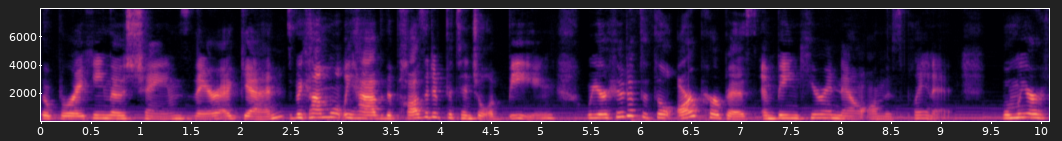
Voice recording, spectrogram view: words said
So, breaking those chains there again to become what we have the positive potential of being. We are here to fulfill our purpose and being here and now on this planet. When we are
